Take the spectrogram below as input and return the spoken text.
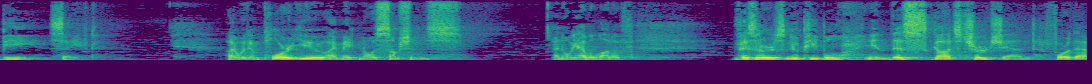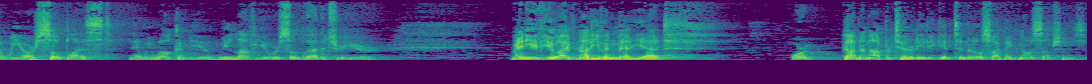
be saved. I would implore you, I make no assumptions. I know we have a lot of visitors, new people in this God's church, and for that we are so blessed and we welcome you. We love you. We're so glad that you're here. Many of you I've not even met yet or gotten an opportunity to get to know, so I make no assumptions.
